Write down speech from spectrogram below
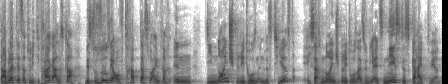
da bleibt jetzt natürlich die Frage, alles klar, bist du so sehr auf Trab, dass du einfach in die neuen Spiritosen investierst, ich sage neuen Spiritosen, also die als nächstes gehypt werden,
